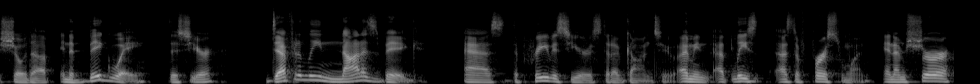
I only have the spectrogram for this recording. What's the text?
showed up in a big way this year, definitely not as big as the previous years that I've gone to. I mean, at least as the first one. And I'm sure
